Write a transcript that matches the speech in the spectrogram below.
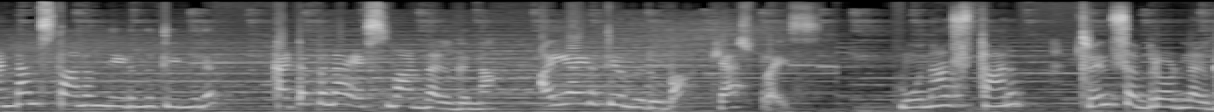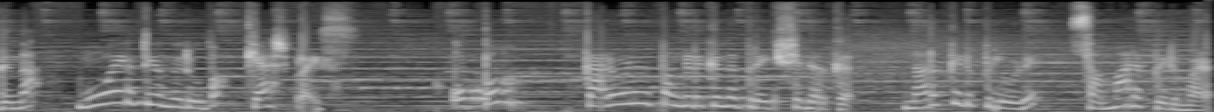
രണ്ടാം സ്ഥാനം നേടുന്ന ടീമിന് കട്ടപ്പന എസ് മാർട്ട് നൽകുന്ന അയ്യായിരത്തി ഒന്ന് രൂപ ക്യാഷ് പ്രൈസ്. മൂന്നാം സ്ഥാനം ട്വിൻസ് അബ്രോഡ് നൽകുന്ന മൂവായിരത്തി ഒന്ന് രൂപ ക്യാഷ് പ്രൈസ്. ഒപ്പം കരോളിൽ പങ്കെടുക്കുന്ന പ്രേക്ഷകർക്ക് നറുക്കെടുപ്പിലൂടെ സമ്മാന പെരുമഴ.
